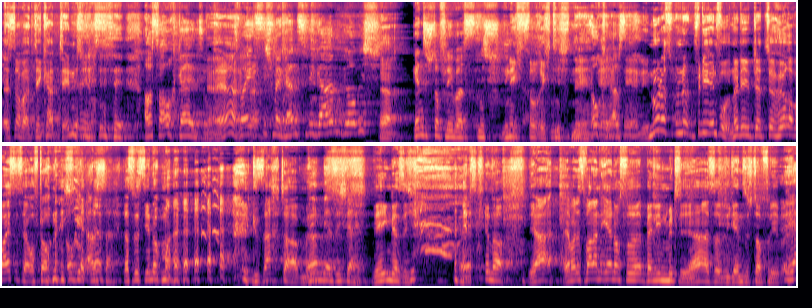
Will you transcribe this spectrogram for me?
Das ist aber dekadent jetzt. aber es war auch geil so. ja, es war klar. jetzt nicht mehr ganz vegan, glaube ich. Ja. Gänsestoffleber ist nicht. Nicht so richtig, nee. Okay, nee, alles nee, nee. Nur das für die Info. Ne? Der, der Hörer weiß es ja oft auch nicht. Okay, alles klar. Dass wir es hier nochmal gesagt haben. ja? Wegen der Sicherheit. Wegen der Sicherheit, genau. Ja, aber das war dann eher noch so Berlin-Mitte, ja, also die Gänsestoffleber. Ja,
